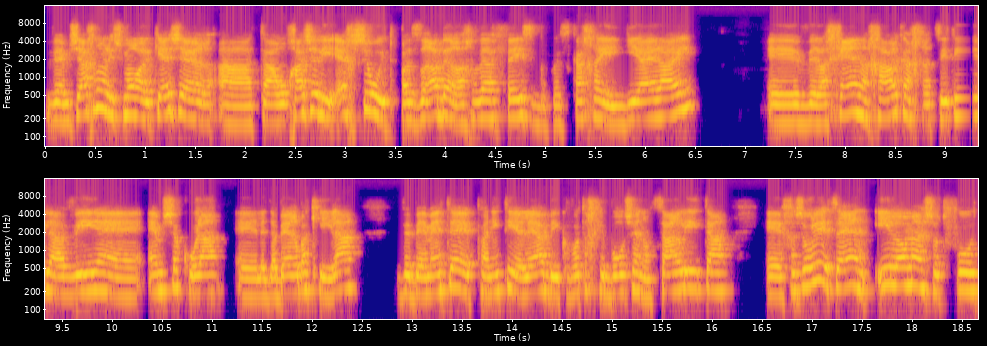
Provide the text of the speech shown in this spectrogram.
והמשכנו לשמור על קשר, התערוכה שלי איכשהו התפזרה ברחבי הפייסבוק, אז ככה היא הגיעה אליי, ולכן אחר כך רציתי להביא אם שכולה לדבר בקהילה, ובאמת אה, פניתי אליה בעקבות החיבור שנוצר לי איתה. אה, חשוב לי לציין, היא לא מהשותפות,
